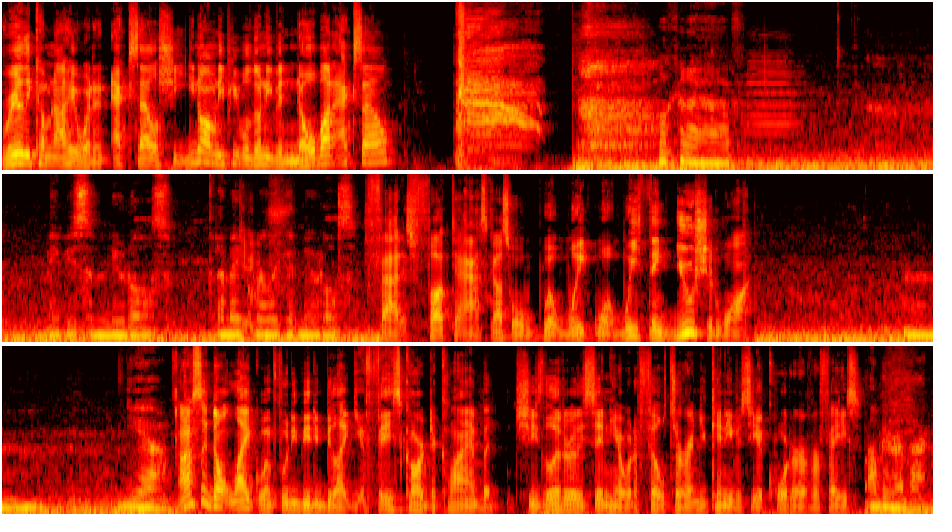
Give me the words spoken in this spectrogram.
Really coming out here with an Excel sheet. You know how many people don't even know about Excel? What can I have? Maybe some noodles. I make really good noodles. fat as fuck to ask us what, what we what we think you should want. Yeah. I honestly don't like when Foodie Beauty be like, your face card declined, but she's literally sitting here with a filter and you can't even see a quarter of her face. I'll be right back.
